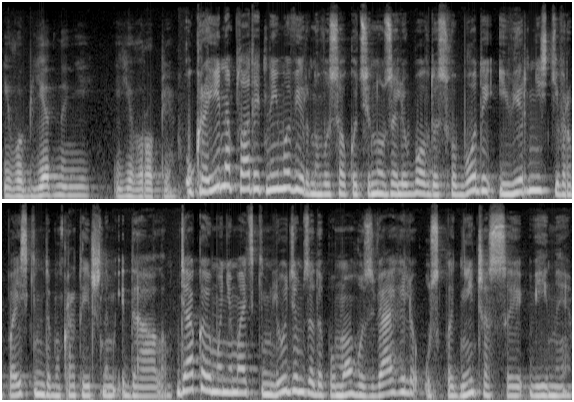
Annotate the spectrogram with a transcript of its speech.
і в об'єднаній Європі. Україна платить неймовірно високу ціну за любов до свободи і вірність європейським демократичним ідеалам. Дякуємо німецьким людям за допомогу звягелю у складні часи війни.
